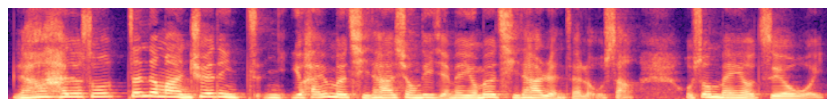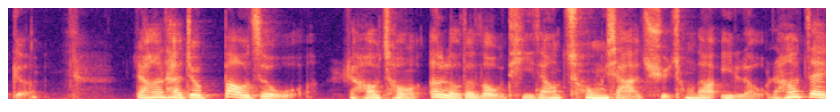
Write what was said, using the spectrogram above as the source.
然后他就说：“真的吗？你确定？你有还有没有其他兄弟姐妹？有没有其他人在楼上？”我说：“没有，只有我一个。”然后他就抱着我，然后从二楼的楼梯这样冲下去，冲到一楼，然后再。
